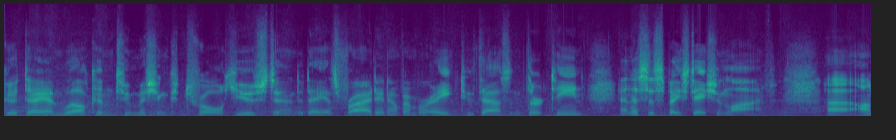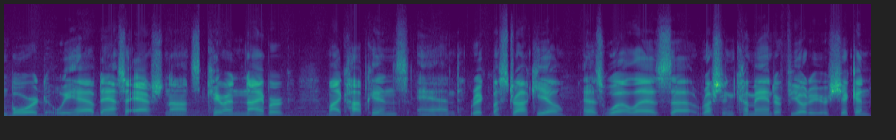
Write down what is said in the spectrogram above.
Good day and welcome to Mission Control Houston. Today is Friday, November 8, 2013, and this is Space Station Live. Uh, on board, we have NASA astronauts Karen Nyberg, Mike Hopkins, and Rick Mastracchio, as well as uh, Russian Commander Fyodor Yurchikhin,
